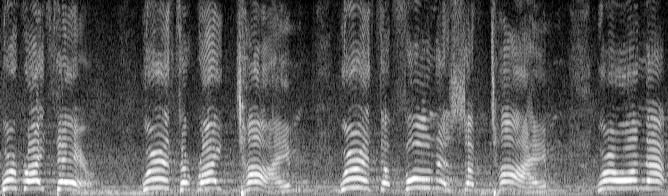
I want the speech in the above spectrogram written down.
We're right there. We're at the right time. We're at the fullness of time. We're on that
